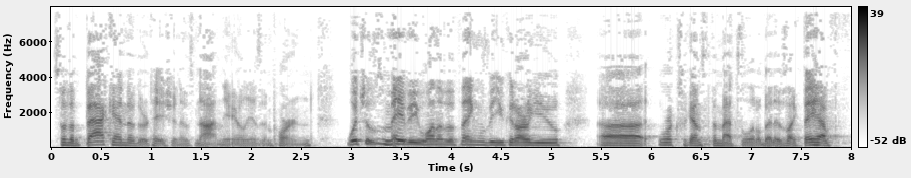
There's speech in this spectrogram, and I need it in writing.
So the back end of the rotation is not nearly as important, which is maybe one of the things that you could argue, uh, works against the Mets a little bit is like they have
